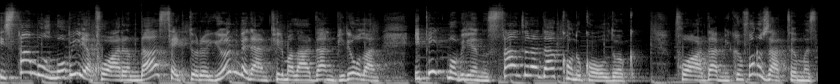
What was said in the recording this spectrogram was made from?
İstanbul Mobilya Fuarı'nda sektöre yön veren firmalardan biri olan İpek Mobilya'nın standına da konuk olduk. Fuarda mikrofon uzattığımız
